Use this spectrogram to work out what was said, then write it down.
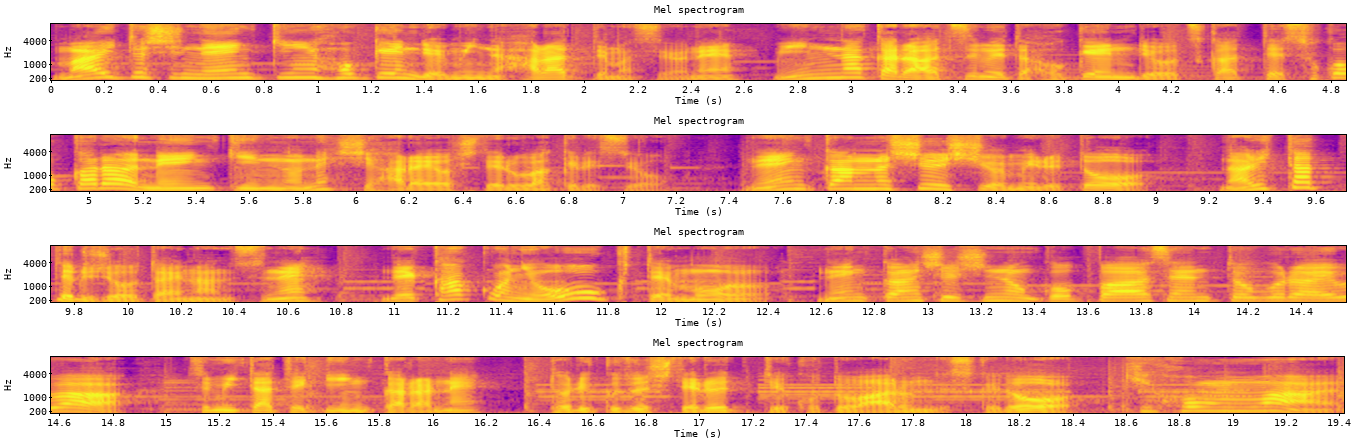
毎年年金保険料みんな払ってますよね。みんなから集めた保険料を使ってそこから年金のね支払いをしてるわけですよ。年間の収支を見ると成り立ってる状態なんですね。で過去に多くても年間収支の5%ぐらいは積立金からね取り崩してるっていうことはあるんですけど基本は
